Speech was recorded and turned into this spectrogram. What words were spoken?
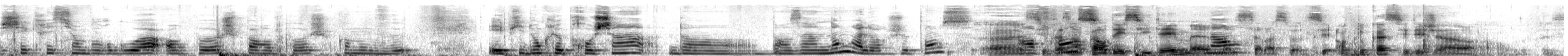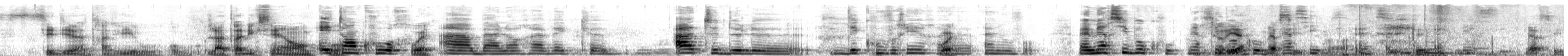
chez Christian Bourgois, en poche, pas en poche, comme on veut. Et puis, donc, le prochain, dans, dans un an, alors, je pense. Euh, c'est France pas encore décidé, mais, ça va En tout cas, c'est déjà, c'est déjà traduit, ou, ou la traduction est en cours. est en cours. Ouais. Ah, bah alors avec euh, hâte de le découvrir euh, à nouveau. Bah, merci beaucoup. Merci beaucoup. Merci. Merci.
